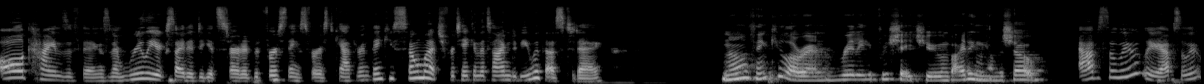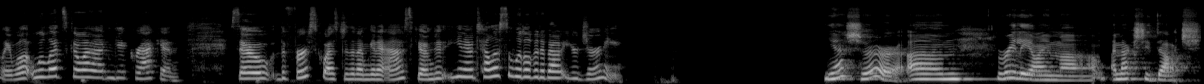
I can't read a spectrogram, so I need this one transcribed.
all kinds of things, and I'm really excited to get started. But first things first, Catherine, thank you so much for taking the time to be with us today. No, thank you, Lauren. Really appreciate you inviting me on the show. Absolutely, absolutely. Well, well, let's go ahead and get cracking. So, the first question that I'm going to ask you, I'm, to, you know, tell us a little bit about your journey. Yeah, sure. Um, really, I'm uh, I'm actually Dutch.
